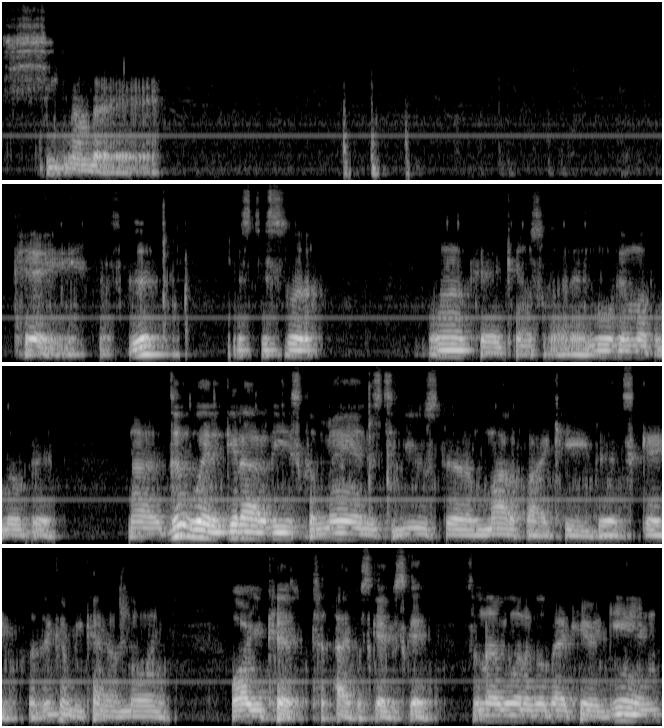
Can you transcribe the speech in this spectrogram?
Sheet number. Okay that's good. Let's just sort of Okay, cancel that and move him up a little bit. Now, a good way to get out of these commands is to use the modify key to escape, because it can be kind of annoying. Or you can type escape, escape. So now we want to go back here again.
